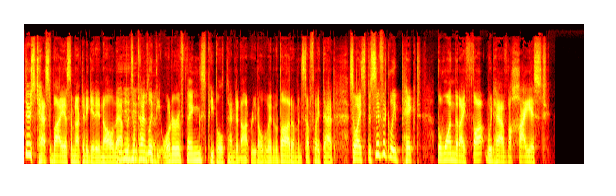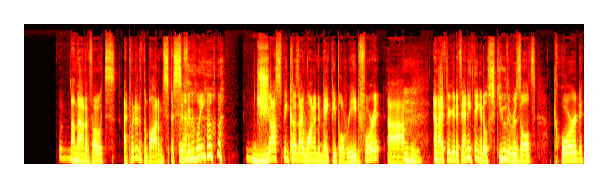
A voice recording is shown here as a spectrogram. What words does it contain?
there's test bias. I'm not going to get into all of that, but sometimes, like the order of things, people tend to not read all the way to the bottom and stuff like that. So I specifically picked the one that I thought would have the highest amount of votes. I put it at the bottom specifically just because I wanted to make people read for it. Um, Mhm. And I figured if anything, it'll skew the results toward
